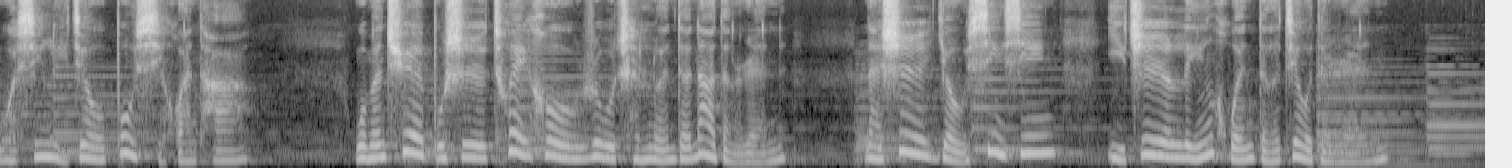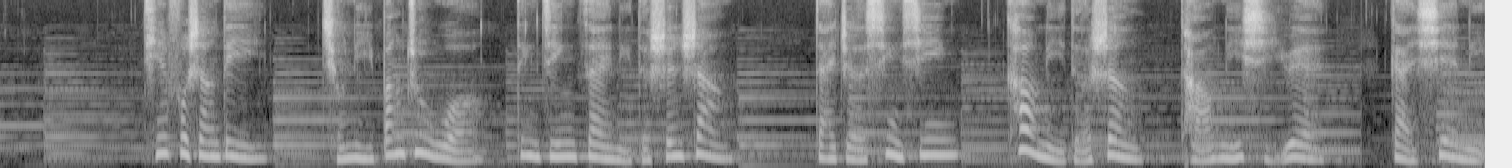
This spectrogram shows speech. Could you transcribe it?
我心里就不喜欢他。我们却不是退后入沉沦的那等人，乃是有信心以致灵魂得救的人。天父上帝，求你帮助我，定睛在你的身上，带着信心，靠你得胜，讨你喜悦，感谢你。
